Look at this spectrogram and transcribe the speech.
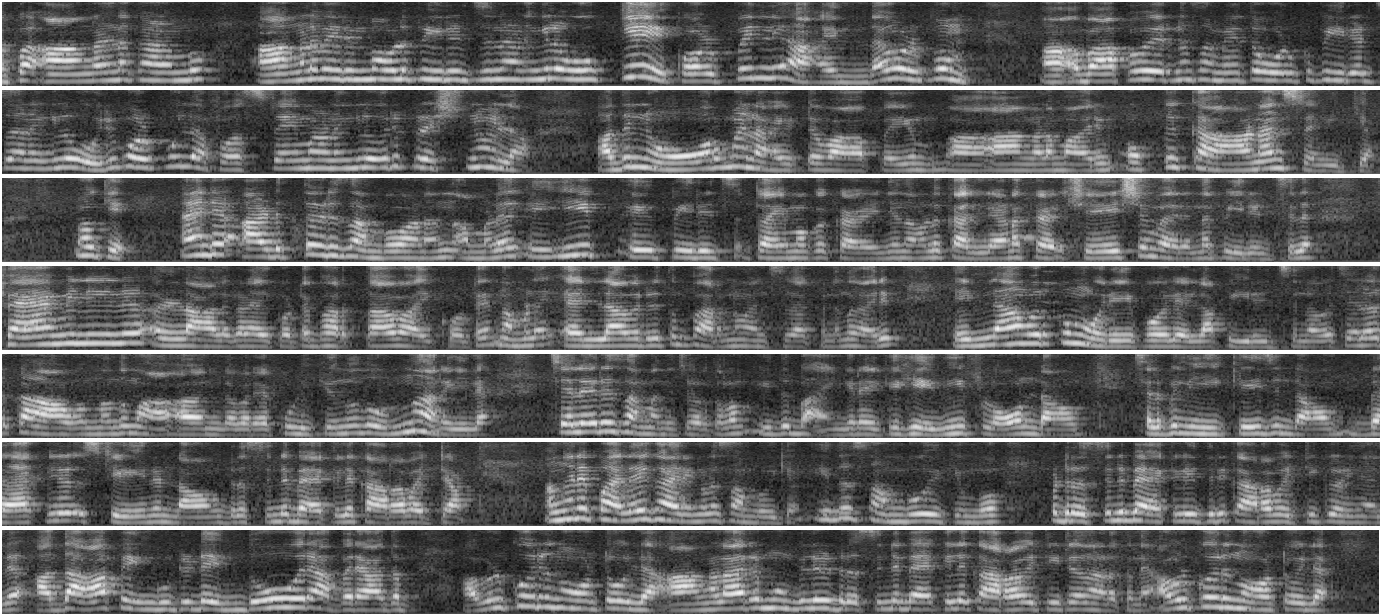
അപ്പോൾ ആങ്ങളെ കാണുമ്പോൾ ആങ്ങളെ വരുമ്പോൾ അവൾ പീരിയഡ്സിലാണെങ്കിൽ ഓക്കെ കുഴപ്പമില്ല. എന്താ കുഴപ്പം? വാപ്പ വരുന്ന സമയത്ത് ഓൾക്ക് പീരിയഡ്സ് ആണെങ്കിൽ ഒരു കുഴപ്പമില്ല. ഫസ്റ്റ് ടൈം ആണെങ്കിൽ ഒരു പ്രശ്നമില്ല അത് നോർമലായിട്ട് വാപ്പയും ആങ്ങളമാരും ഒക്കെ കാണാൻ ശ്രമിക്കുക. ഓക്കെ അതിന്റെ അടുത്തൊരു സംഭവമാണ് നമ്മൾ ഈ പീരീഡ്സ് ടൈമൊക്കെ കഴിഞ്ഞ് നമ്മൾ കല്യാണ ശേഷം വരുന്ന പീരീഡ്സിൽ ഫാമിലിയിൽ ഉള്ള ആളുകളായിക്കോട്ടെ ഭർത്താവ് ആയിക്കോട്ടെ നമ്മൾ എല്ലാവരുടെ പറഞ്ഞു മനസ്സിലാക്കേണ്ടുന്ന കാര്യം എല്ലാവർക്കും ഒരേപോലെ എല്ലാ പീരീഡ്സ് ഉണ്ടാവും. ചിലർക്ക് ആവുന്നതും എന്താ പറയുക കുളിക്കുന്നതും ഒന്നും അറിയില്ല. ചിലരെ സംബന്ധിച്ചിടത്തോളം ഇത് ഭയങ്കരമായിട്ട് ഹെവി ഫ്ലോ ഉണ്ടാവും. ചിലപ്പോൾ ലീക്കേജ് ഉണ്ടാവും. ബാക്കിൽ സ്റ്റെയിൻ ഉണ്ടാവും. ഡ്രസ്സിന്റെ ബാക്കിൽ കറ പറ്റാം. അങ്ങനെ പല കാര്യങ്ങളും സംഭവിക്കാം. ഇത് സംഭവിക്കുമ്പോൾ ഇപ്പോൾ ഡ്രസ്സിന്റെ ബാക്കിൽ ഇത്തിരി കറ പറ്റിക്കഴിഞ്ഞാൽ അത് ആ പെൺകുട്ടിയുടെ എന്തോ ഒരു അപരാധം. അവൾക്കൊരു നോട്ടമില്ല ആങ്ങളാരുടെ മുമ്പിൽ ഡ്രസ്സിന്റെ ബാക്കിൽ കറ പറ്റിയിട്ടാണ് നടക്കുന്നത് അവൾക്കൊരു നോട്ടമില്ല ആ- ആ-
